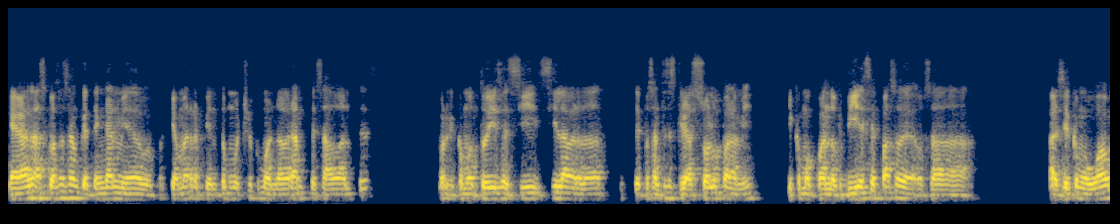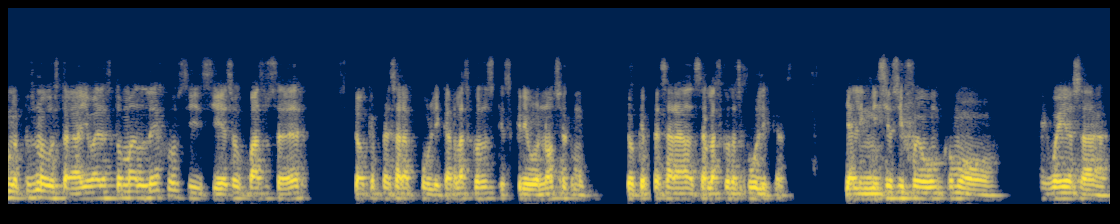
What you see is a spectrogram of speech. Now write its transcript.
que hagan las cosas aunque tengan miedo, porque yo me arrepiento mucho como no haber empezado antes, porque como tú dices, sí, sí, la verdad, este, pues antes escribía solo para mí, y como cuando di ese paso de, o sea, a decir como, wow, pues me gustaría llevar esto más lejos y si eso va a suceder, tengo que empezar a publicar las cosas que escribo, ¿no? O sea, como tengo que empezar a hacer las cosas públicas. Y al inicio sí fue un como, ay, güey, o sea,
